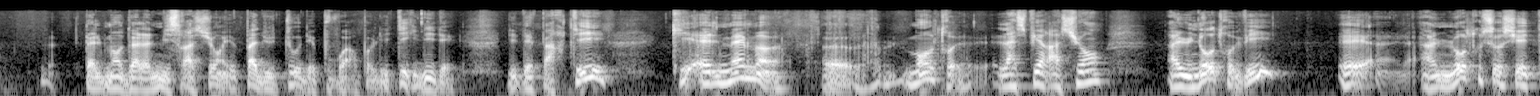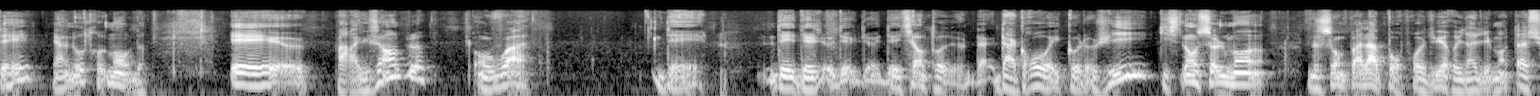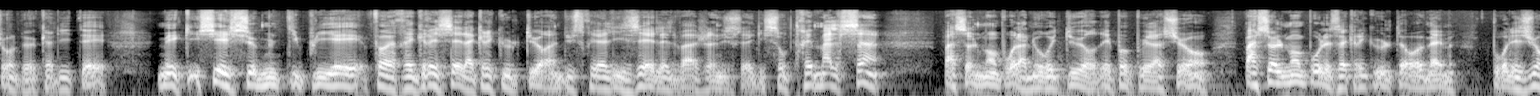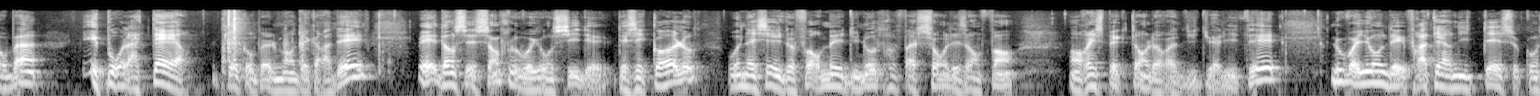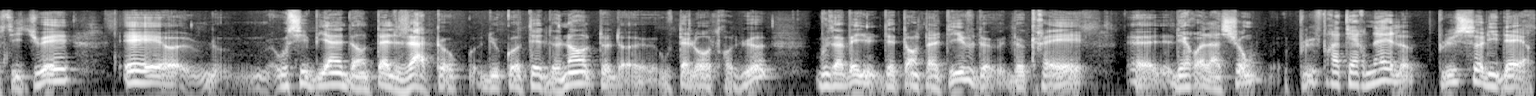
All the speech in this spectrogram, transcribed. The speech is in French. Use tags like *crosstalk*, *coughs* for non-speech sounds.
tellement de l'administration et pas du tout des pouvoirs politiques ni des, des partis, qui elles-mêmes euh, montrent l'aspiration à une autre vie et à une autre société et à un autre monde. Et euh, par exemple, on voit des, des, centres d'agroécologie qui non seulement ne sont pas là pour produire une alimentation de qualité, mais qui, si elles se multipliaient, feraient régresser l'agriculture industrialisée, l'élevage industriel, qui sont très malsains, pas seulement pour la nourriture des populations, pas seulement pour les agriculteurs eux-mêmes, pour les urbains et pour la terre qui est complètement dégradée. Mais dans ces centres, nous voyons aussi des, écoles où on essaye de former d'une autre façon les enfants en respectant leur individualité. Nous voyons des fraternités se constituer et euh, aussi bien dans tel ZAC du côté de Nantes ou tel autre lieu, vous avez des tentatives de, créer euh, des relations plus fraternelles, plus solidaires.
